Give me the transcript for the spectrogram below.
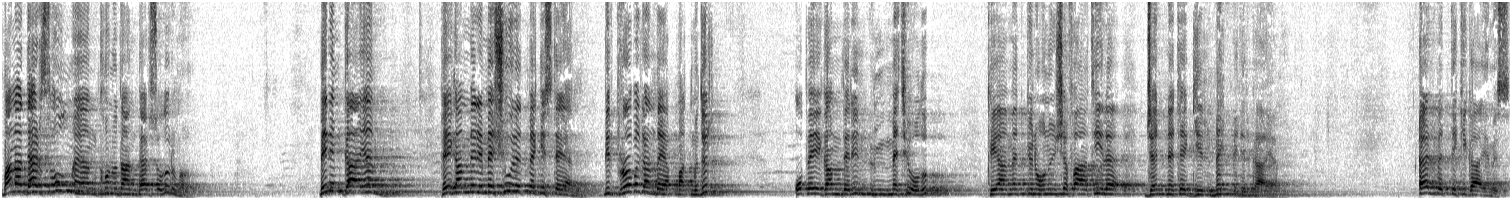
Bana ders olmayan konudan ders olur mu? Benim gayem peygamberi meşhur etmek isteyen bir propaganda yapmak mıdır? O peygamberin ümmeti olup kıyamet günü onun şefaatiyle cennete girmek midir gayem? Elbette ki gayemiz.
